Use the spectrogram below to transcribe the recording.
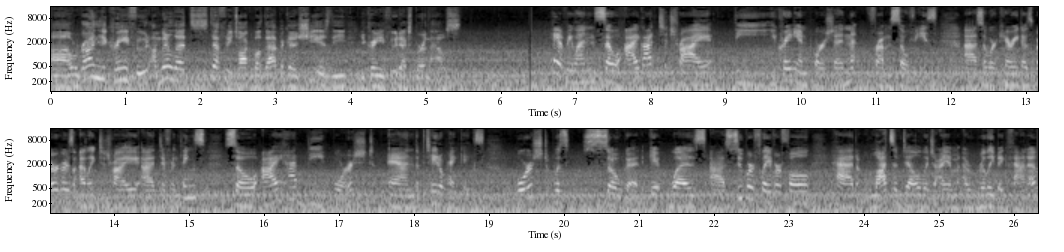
Uh, regarding the Ukrainian food, I'm going to let Stephanie talk about that because she is the Ukrainian food expert in the house. Hey everyone, so I got to try the Ukrainian portion from Sophie's. Uh, so where Carrie does burgers, I like to try uh, different things. So I had the borscht and the potato pancakes borscht was so good. It was uh, super flavorful, had lots of dill, which I am a really big fan of.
